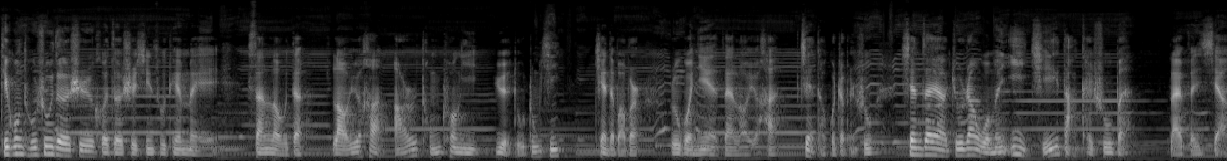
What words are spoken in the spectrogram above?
提供图书的是菏泽市新苏天美三楼的老约翰儿童创意阅读中心。亲爱的宝贝儿，如果你也在老约翰见到过这本书，现在呀，就让我们一起打开书本，来分享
